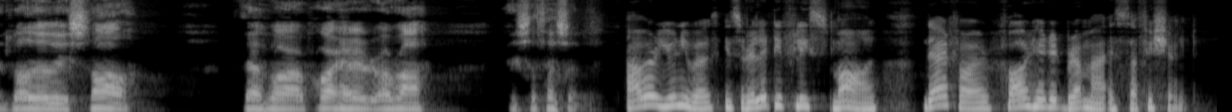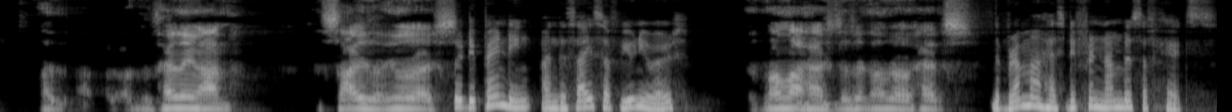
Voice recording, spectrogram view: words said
is relatively small, therefore four-headed Brahma is sufficient. Our universe is relatively small, therefore, four headed Brahma is sufficient. But uh, depending on the size of the universe, So, depending on the size of universe, the Brahma has different number of heads. the Brahma has different numbers of heads.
